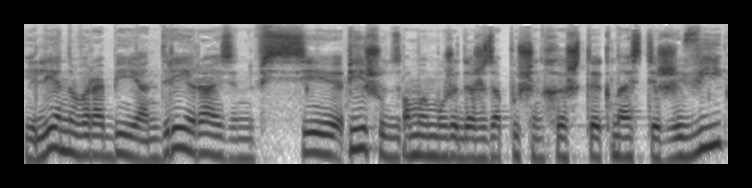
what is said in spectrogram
Елена Воробей, Андрей Разин. Все пишут, по-моему, уже даже запущен хэштег «Настя, живи».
